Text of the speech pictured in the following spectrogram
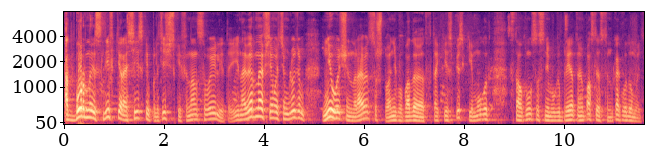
отборные сливки российской политической и финансовой элиты. И, наверное, всем этим людям не очень нравится, что они попадают в такие списки и могут столкнуться с неблагоприятными последствиями. Как вы думаете?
